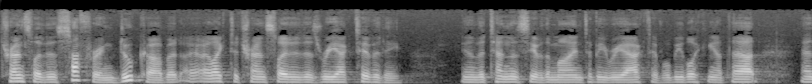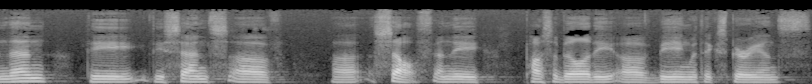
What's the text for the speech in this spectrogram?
translated as suffering, dukkha, but I, I, like to translate it as reactivity. You know, the tendency of the mind to be reactive. We'll be looking at that. And then the, the sense of uh, self and the possibility of being with experience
